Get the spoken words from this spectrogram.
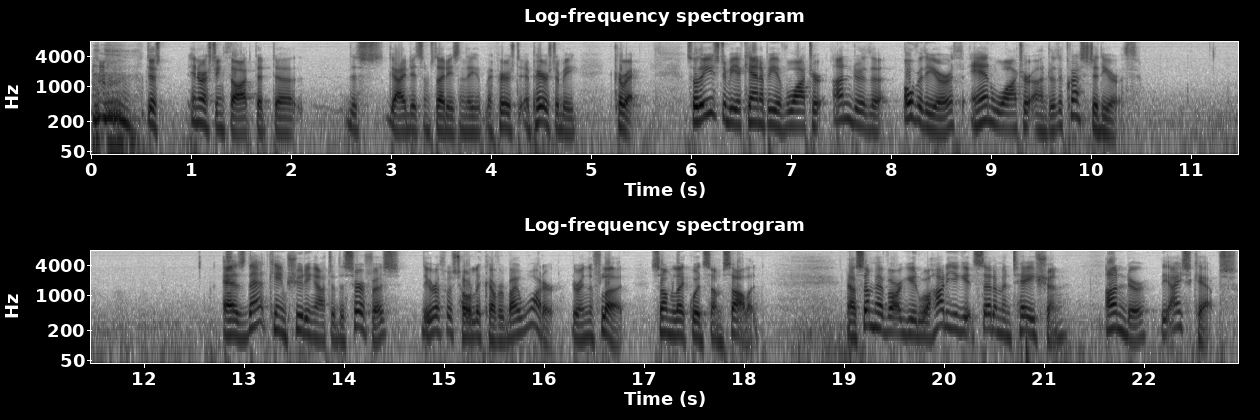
just interesting thought that uh, this guy did some studies and it appears to, appears to be correct. So there used to be a canopy of water under the, over the earth and water under the crust of the earth. As that came shooting out to the surface, the earth was totally covered by water during the flood, some liquid, some solid. Now some have argued, well, how do you get sedimentation under the ice caps?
